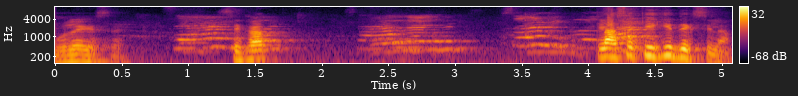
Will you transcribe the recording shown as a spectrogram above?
ভুলে গেছে। সিফাত? ক্লাসে কি কি দেখছিলাম?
